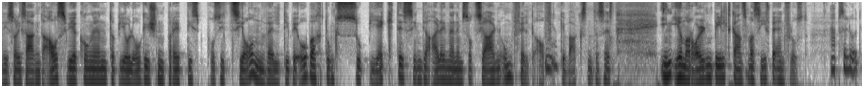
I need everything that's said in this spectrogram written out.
wie soll ich sagen, der Auswirkungen der biologischen Prädisposition, weil die Beobachtungssubjekte sind ja alle in einem sozialen Umfeld aufgewachsen. Das heißt, in ihrem Rollenbild ganz massiv beeinflusst. Absolut.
